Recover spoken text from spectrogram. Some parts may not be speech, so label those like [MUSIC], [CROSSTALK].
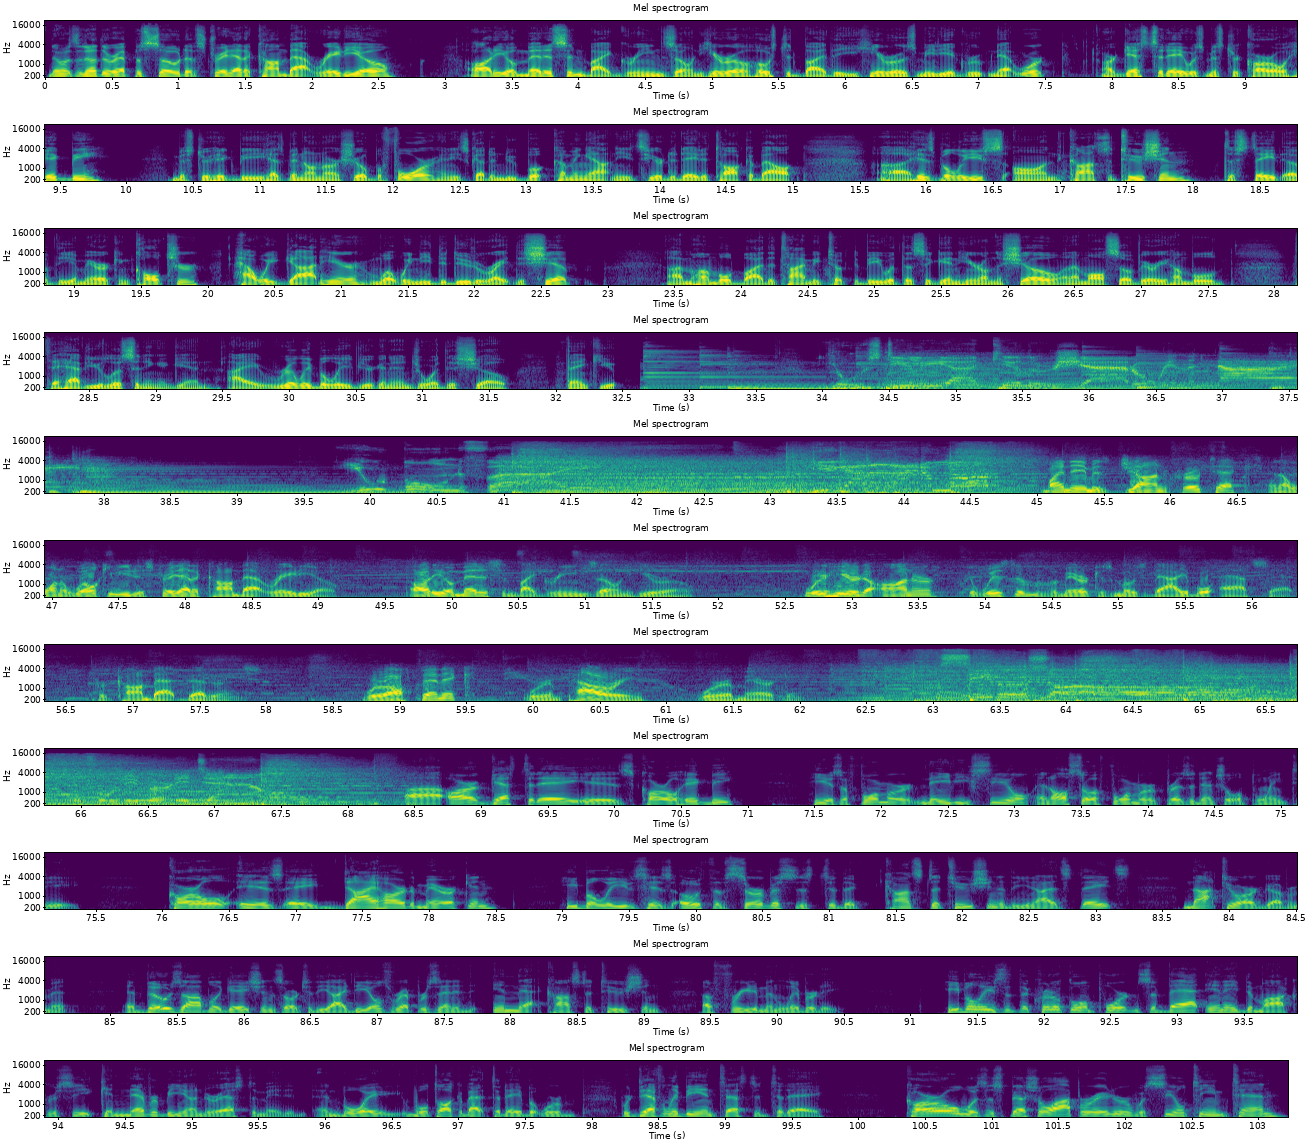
There was another episode of Straight Outta Combat Radio, Audio Medicine by Green Zone Hero, hosted by the Heroes Media Group Network. Our guest today was Mr. Carl Higbie. Mr. Higbie has been on our show before, and he's got a new book coming out, and he's here today to talk about uh, his beliefs on the Constitution, the state of the American culture, how we got here, and what we need to do to right the ship. I'm humbled by the time he took to be with us again here on the show, and I'm also very humbled to have you listening again. I really believe you're going to enjoy this show. Thank you. Your steely eyed killer shadow in the night. You were born to fight. You gotta light 'em up. My name is John Krotek, and I want to welcome you to Straight Outta Combat Radio, audio medicine by Green Zone Hero. We're here to honor the wisdom of America's most valuable asset for combat veterans. We're authentic, we're empowering, we're American. Save us all before they burn it down. Uh, our guest today is Carl Higbie. He is a former Navy SEAL and also a former presidential appointee. Carl is a diehard American. He believes his oath of service is to the Constitution of the United States, not to our government, and those obligations are to the ideals represented in that Constitution of freedom and liberty. He believes that the critical importance of that in a democracy can never be underestimated. And boy, we'll talk about it today, but we're we're definitely being tested today. Carl was a special operator with SEAL Team 10,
